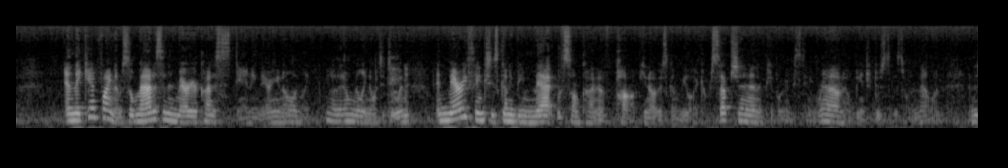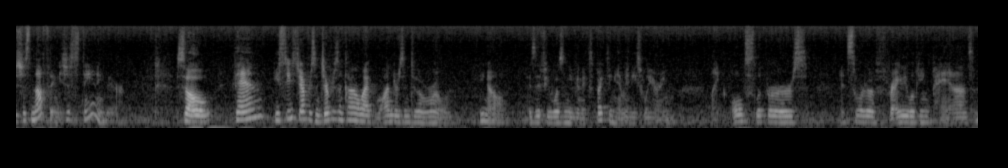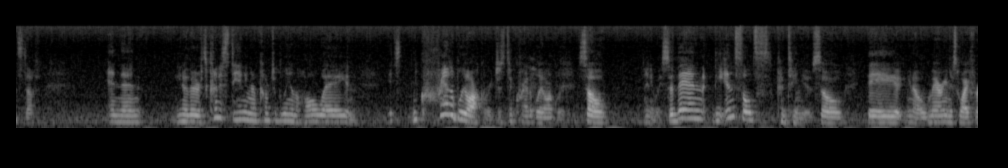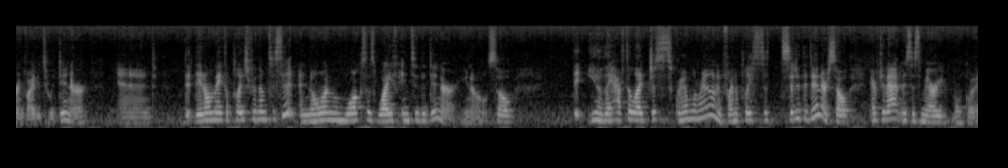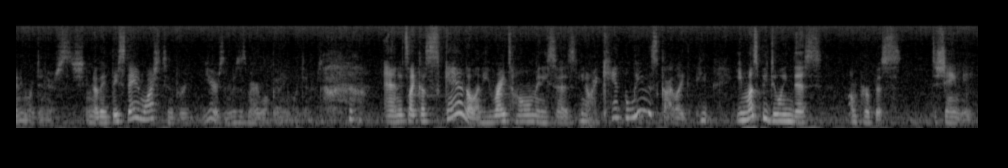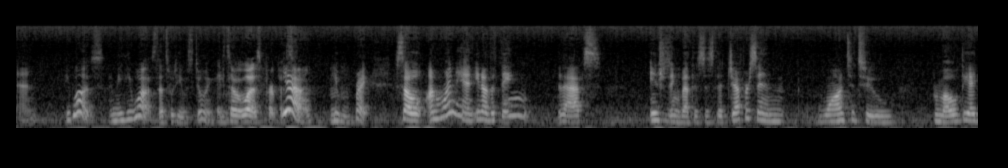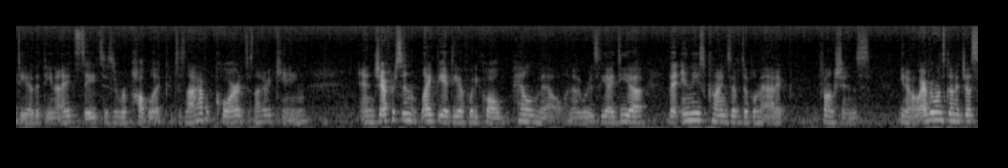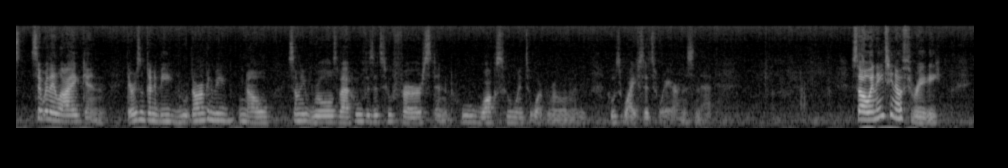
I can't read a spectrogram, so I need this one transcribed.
and they can't find him. So Madison and Merry are kind of standing there, you know, and like, you know, they don't really know what to do. And and Merry thinks she's going to be met with some kind of pomp. You know, there's going to be like a reception, and people are going to be standing around. And he'll be introduced to this one and that one, and it's just nothing. He's just standing there. So then he sees Jefferson. Jefferson kind of like wanders into the room, you know, as if he wasn't even expecting him, and he's wearing like old slippers and sort of raggedy-looking pants and stuff. And then, you know, they're kind of standing uncomfortably in the hallway and it's incredibly awkward, just incredibly awkward. So, anyway, so then the insults continue. So they, you know, Merry and his wife are invited to a dinner, and th- they don't make a place for them to sit, and no one walks his wife into the dinner, you know. So, they, you know, they have to like just scramble around and find a place to sit at the dinner. So after that, Mrs. Merry won't go to any more dinners. She, you know, they, they stay in Washington for years, and Mrs. Merry won't go to any more dinners. and it's like a scandal. And he writes home and he says you know i can't believe this guy. Like he he must be doing this on purpose to shame me. And he was. I mean he was. That's what he was doing. He, so it was purposeful. Yeah. He, mm-hmm. right. So on one hand you know the thing that's interesting about this is that jefferson wanted to promote the idea that the united states is a republic. It does not have a court. It does not have a king and Jefferson liked the idea of what he called pell mell. In other words, the idea that in these kinds of diplomatic functions, you know, everyone's going to just sit where they like, and there isn't going to be, there aren't going to be, you know, so many rules about who visits who first, and who walks who into what room, and whose wife sits where, and this and that. So in 1803,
